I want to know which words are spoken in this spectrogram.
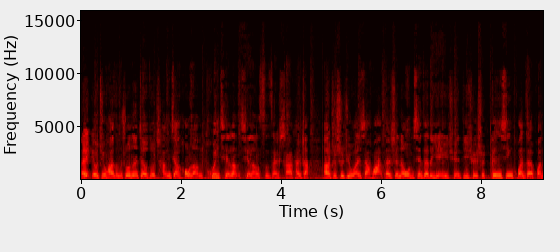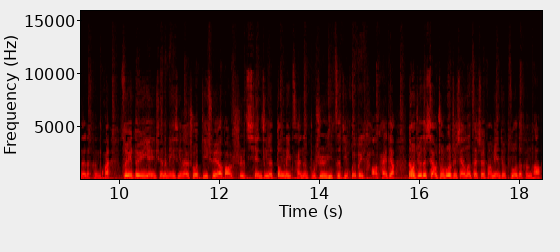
哎，有句话怎么说呢？叫做“长江后浪推前浪，前浪死在沙滩上”啊，只是句玩笑话。但是呢，我们现在的演艺圈的确是更新换代，换代的很快。所以对于演艺圈的明星来说，的确要保持前进的动力，才能不至于自己会被淘汰掉。那我觉得小猪罗志祥呢，在这方面就做得很好，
